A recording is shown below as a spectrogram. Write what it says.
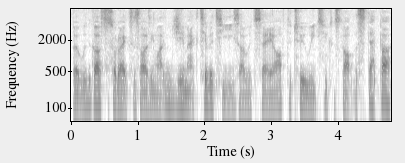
But with regards to sort of exercising like gym activities, I would say after two weeks you can start the stepper,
